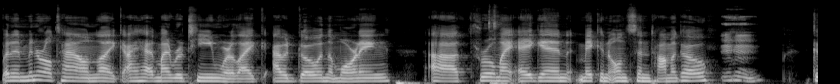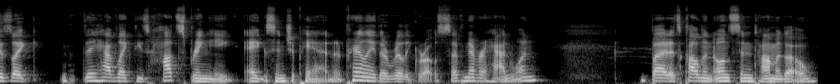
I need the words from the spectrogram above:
But in Mineral Town, like I had my routine where like I would go in the morning, uh, throw my egg in, make an onsen tamago. Because like they have like these hot spring egg- eggs in Japan, and apparently they're really gross. I've never had one, but it's called an onsen tamago.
